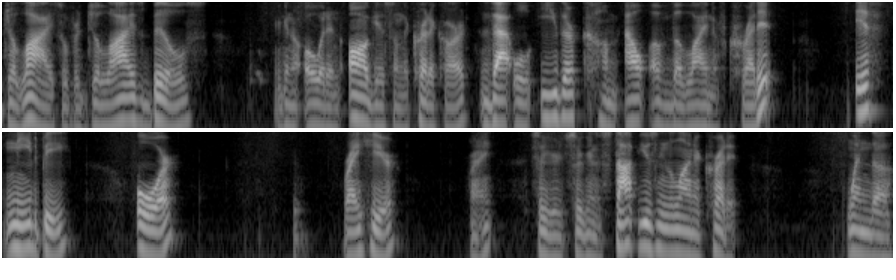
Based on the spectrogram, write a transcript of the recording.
July. So for July's bills, you're going to owe it in August on the credit card. That will either come out of the line of credit if need be or right here, right? So you're so you're going to stop using the line of credit when the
